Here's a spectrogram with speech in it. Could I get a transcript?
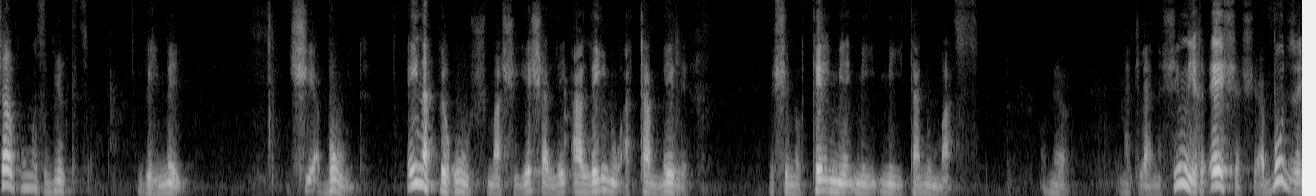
עכשיו הוא מסביר קצת, והנה שעבוד אין הפירוש מה שיש עלי, עלינו אתה מלך ושנוטל מאיתנו מס. אומר, אומרת, לאנשים נראה שהשעבוד זה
